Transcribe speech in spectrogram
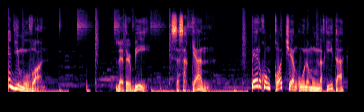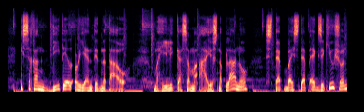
and you move on. Letter B. Sasakyan. Pero kung kotse ang una mong nakita, isa kang detail-oriented na tao. Mahilig ka sa maayos na plano, step-by-step execution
